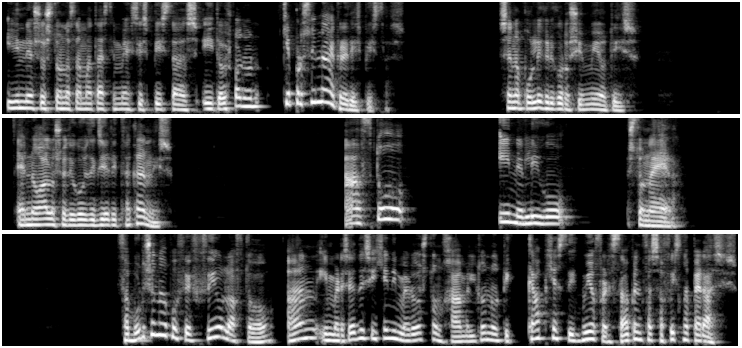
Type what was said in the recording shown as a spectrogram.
Είναι σωστό να σταματάς στη μέση της πίστας ή τέλος πάντων και προς την άκρη της πίστας. Σε ένα πολύ γρήγορο σημείο της. Ενώ ο άλλος οδηγός δεν ξέρει τι θα κάνεις. Αυτό είναι λίγο στον αέρα. Θα μπορούσε να αποφευχθεί όλο αυτό αν η Mercedes είχε ενημερώσει τον Χάμιλτον ότι κάποια στιγμή ο Verstappen θα σε αφήσει να περάσεις.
